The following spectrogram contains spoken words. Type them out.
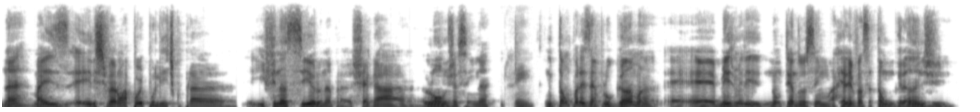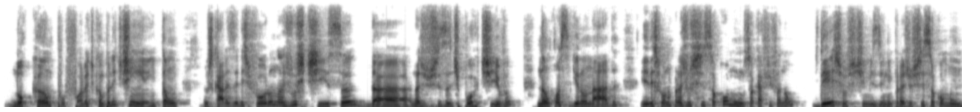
né? Mas eles tiveram um apoio político para e financeiro, né, para chegar longe assim, né? Sim. Então, por exemplo, o Gama, é, é, mesmo ele não tendo assim, uma relevância tão grande no campo, fora de campo ele tinha. Então, os caras eles foram na justiça da, na justiça desportiva, não conseguiram nada e eles foram para a justiça comum. Só que a FIFA não deixa os times irem para a justiça comum.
